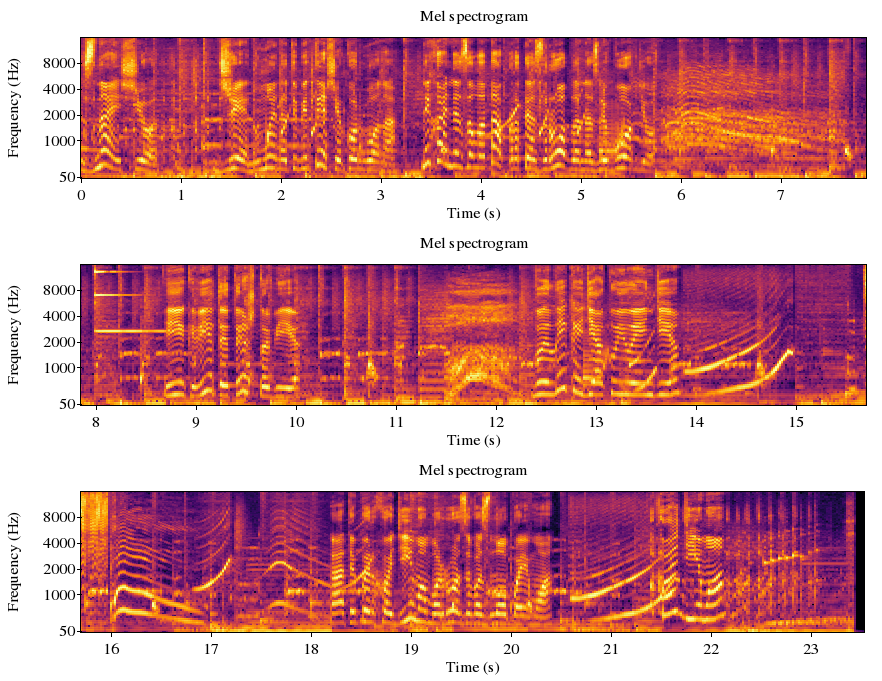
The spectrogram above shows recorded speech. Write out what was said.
Знаєш що? Джейн, у мене тобі теж є корона. Нехай не золота, проте зроблена з любов'ю. І квіти теж тобі. Велике дякую, Енді. А тепер ходімо, морозиво злопаємо. Ходімо.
